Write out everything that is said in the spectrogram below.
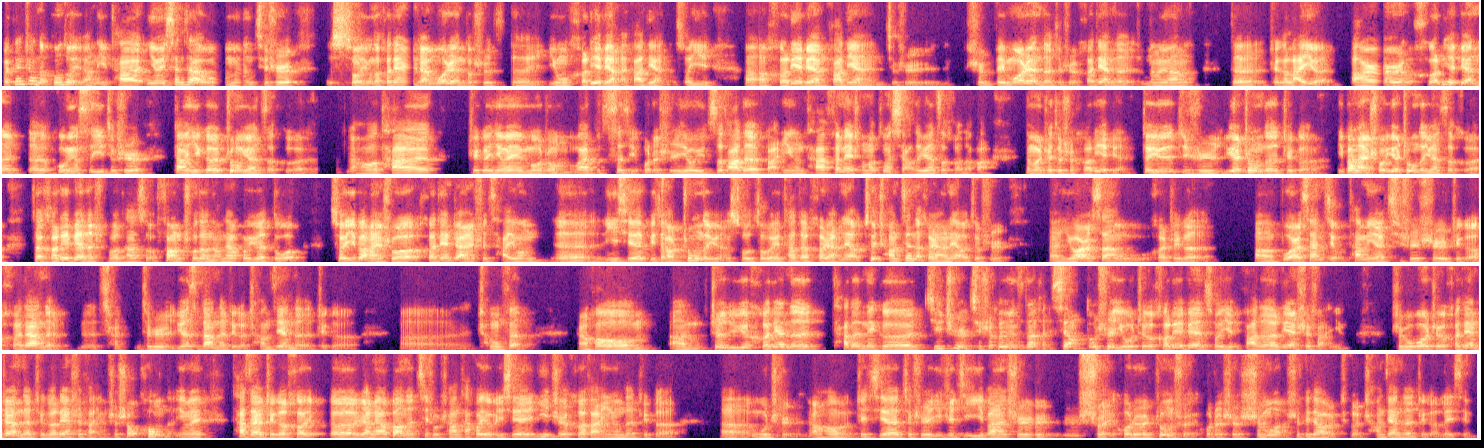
核电站的工作原理，它因为现在我们其实所用的核电站默认都是呃用核裂变来发电的，所以呃核裂变发电就是是被默认的，就是核电的能源的这个来源。而核裂变呢，呃顾名思义就是当一个重原子核，然后它这个因为某种外部刺激或者是由于自发的反应，它分裂成了更小的原子核的话。那么这就是核裂变。对于就是越重的这个，一般来说越重的原子核在核裂变的时候，它所放出的能量会越多。所以一般来说，核电站是采用呃一些比较重的元素作为它的核燃料。最常见的核燃料就是呃铀二三五和这个呃钚二三九，它们也其实是这个核弹的呃常就是原子弹的这个常见的这个呃成分。然后，嗯，至于核电的它的那个机制，其实跟原子弹很像，都是由这个核裂变所引发的链式反应。只不过这个核电站的这个链式反应是受控的，因为它在这个核呃燃料棒的基础上，它会有一些抑制核反应的这个呃物质。然后这些就是抑制剂，一般是水或者重水或者是石墨是比较这个常见的这个类型。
